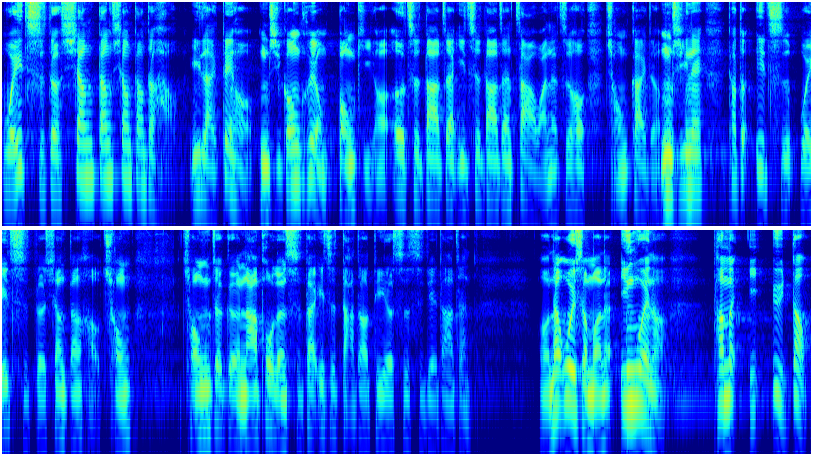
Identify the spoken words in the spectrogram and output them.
维持的相当相当的好，一来对吼，不是讲会用崩起哈，二次大战、一次大战炸完了之后重盖的，不是呢，它都一直维持的相当好，从从这个拿破仑时代一直打到第二次世界大战。哦，那为什么呢？因为呢，他们一遇到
